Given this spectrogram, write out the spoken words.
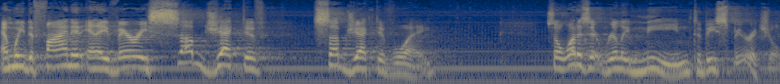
and we define it in a very subjective, subjective way. So, what does it really mean to be spiritual?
